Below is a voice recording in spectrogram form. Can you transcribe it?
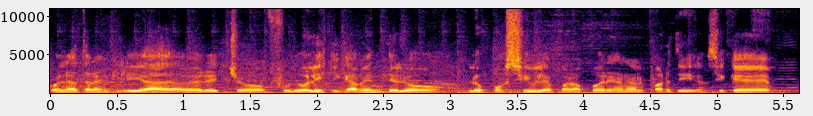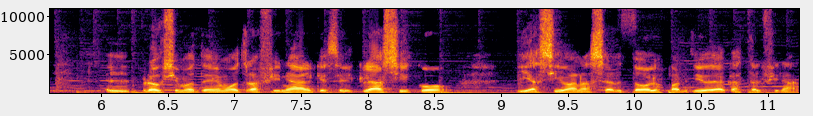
con la tranquilidad de haber hecho futbolísticamente lo, lo, posible para poder ganar el partido. Así que el próximo tenemos otra final, que es el clásico, y así van a ser todos los partidos de acá hasta el final.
